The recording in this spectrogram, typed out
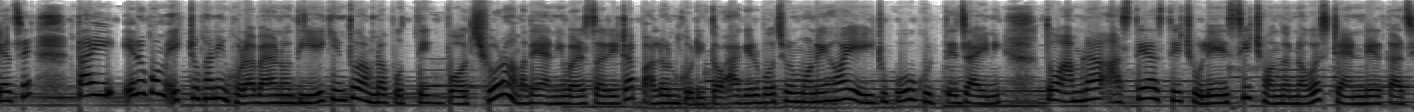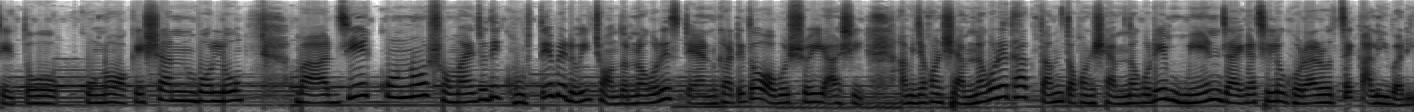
গেছে, তাই এরকম একটুখানি ঘোরা বেড়ানো দিয়েই কিন্তু আমরা প্রত্যেক বছর আমাদের অ্যানিভার্সারিটা পালন করি। তো আগের বছর মনে হয় এইটুকুও ঘুরতে যাইনি। তো আমরা আস্তে আস্তে চলে এসেছি চন্দননগর স্ট্যান্ডের কাছে। তো কোনো অকেশান বলো বা যে কোনো সময় যদি ঘুরতে বেরোই, চন্দননগরের স্ট্যান্ড ঘাটে তো অবশ্যই আসি। আমি যখন শ্যামনগরে থাকতাম, তখন শ্যামনগরে মেন জায়গা ছিল ঘোরার হচ্ছে কালীবাড়ি।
